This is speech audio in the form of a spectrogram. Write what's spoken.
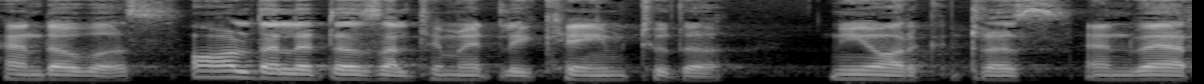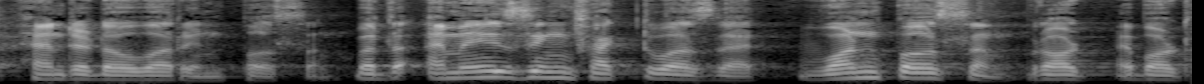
handovers, all the letters ultimately came to the New York address and were handed over in person. But the amazing fact was that one person brought about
